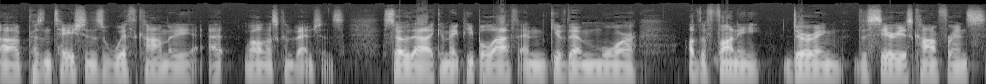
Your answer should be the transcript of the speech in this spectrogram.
uh, presentations with comedy at wellness conventions, so that I can make people laugh and give them more of the funny during the serious conference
